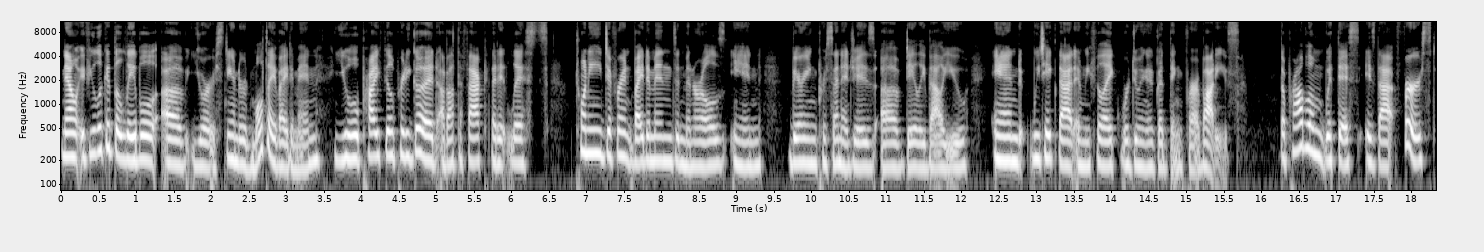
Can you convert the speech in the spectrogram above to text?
Now, if you look at the label of your standard multivitamin, you'll probably feel pretty good about the fact that it lists 20 different vitamins and minerals in varying percentages of daily value, and we take that and we feel like we're doing a good thing for our bodies. The problem with this is that, first,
